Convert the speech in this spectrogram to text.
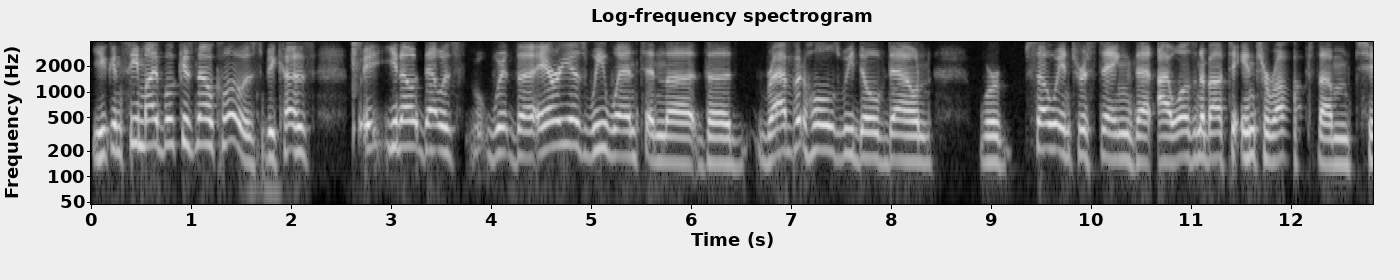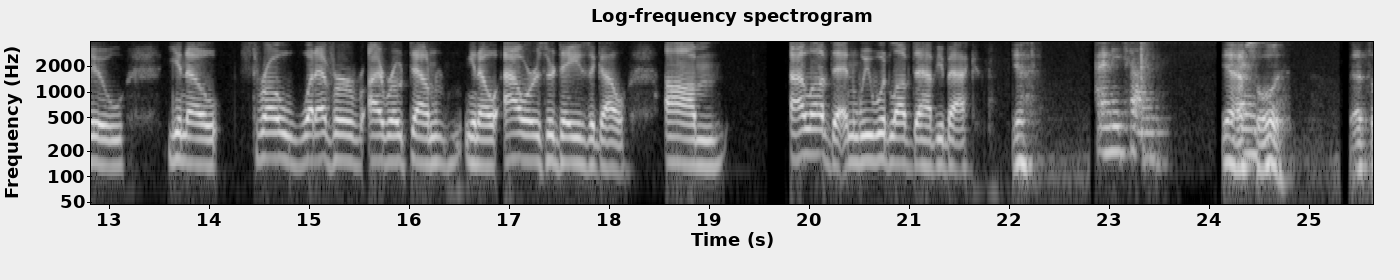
you can see my book is now closed because you know that was the areas we went and the the rabbit holes we dove down were so interesting that I wasn't about to interrupt them to, you know, throw whatever I wrote down, you know, hours or days ago. Um, I loved it, and we would love to have you back. Yeah. Anytime. Yeah, absolutely. That's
